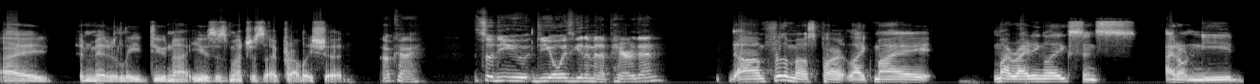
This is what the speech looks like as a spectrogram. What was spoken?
I admittedly do not use as much as I probably should. Okay. So do you do you always get them in a pair then? Um, for the most part, like my my riding legs, since I don't need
